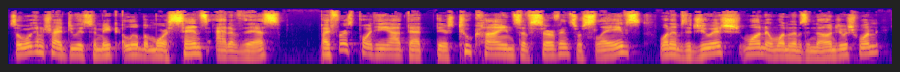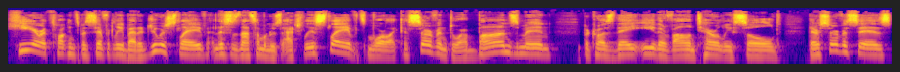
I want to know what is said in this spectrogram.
So what we're going to try to do is to make a little bit more sense out of this by first pointing out that there's two kinds of servants or slaves. One of them is a Jewish one and one of them is a non-Jewish one. Here it's talking specifically about a Jewish slave, and this is not someone who's actually a slave. It's more like a servant or a bondsman because they either voluntarily sold their services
